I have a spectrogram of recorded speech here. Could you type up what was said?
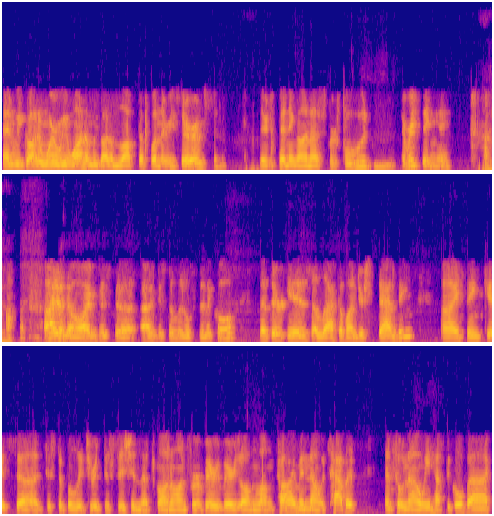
And we got them where we want them. We got them locked up on the reserves and they're depending on us for food and everything, eh? Yeah. I don't know. I'm just uh, I'm just a little cynical that there is a lack of understanding. I think it's uh, just a belligerent decision that's gone on for a very, very long, long time, and now it's habit. And so now we have to go back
